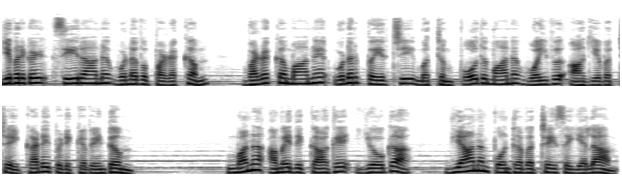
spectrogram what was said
இவர்கள் சீரான உணவு பழக்கம் வழக்கமான உடற்பயிற்சி மற்றும் போதுமான ஓய்வு ஆகியவற்றை கடைபிடிக்க வேண்டும். மன அமைதிக்காக யோகா தியானம் போன்றவற்றை செய்யலாம்.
